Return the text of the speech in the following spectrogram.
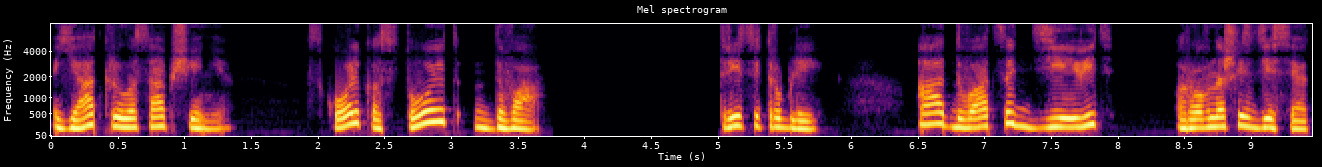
я открыла сообщение. «Сколько стоит два?» «Тридцать рублей». «А двадцать девять?» «Ровно шестьдесят».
